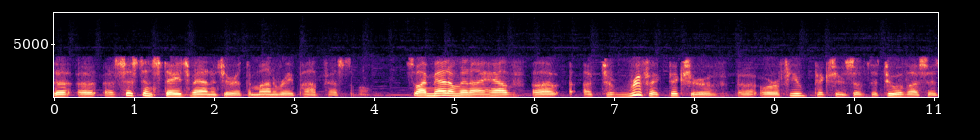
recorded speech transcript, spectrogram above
the uh, assistant stage manager at the Monterey Pop Festival. So I met him, and I have uh, a terrific picture of, uh, or a few pictures of the two of us at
